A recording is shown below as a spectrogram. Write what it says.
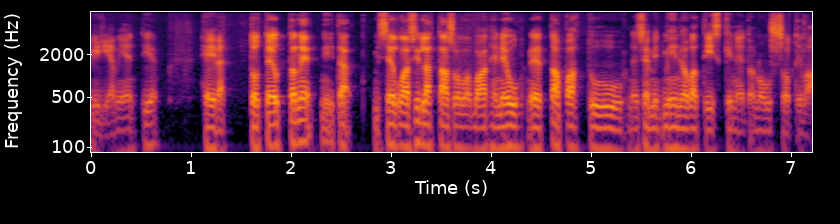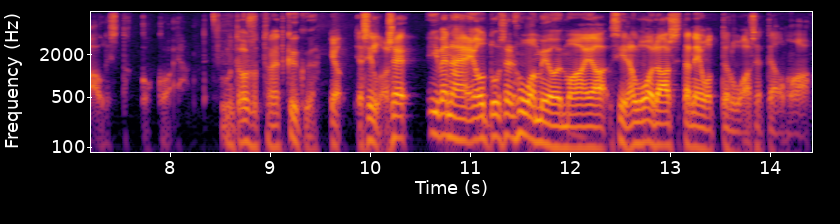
viljavientiä. He eivät toteuttaneet niitä sellaisilla tasolla, vaan he, ne, ne tapahtuu, ne se mihin he ovat iskeneet on ollut sotilaallista koko ajan. Mutta osoittaneet kykyä. Joo, ja silloin se Venäjä joutuu sen huomioimaan ja siinä luodaan sitä neuvotteluasetelmaa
